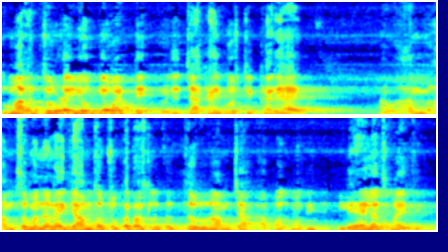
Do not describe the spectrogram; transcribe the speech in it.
तुम्हाला जेवढं योग्य वाटते म्हणजे ज्या काही गोष्टी खऱ्या आहेत आम- आमचं म्हणणं नाही की आमचं चुकत असलं तर जरूर आमच्या आपसमध्ये लिहायलाच पाहिजे.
